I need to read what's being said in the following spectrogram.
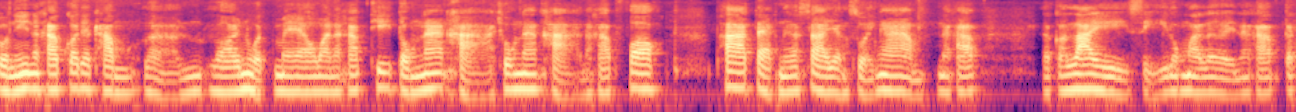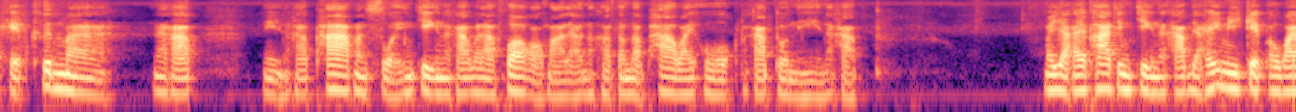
ตัวนี้นะครับก็จะทำรอยหนวดแมวมานะครับ ที่ตรงหน้าขาช่วงหน้าขานะครับ ฟอกผ้าแตกเนื้อทรายอย่างสวยงามนะครับ แล้วก็ไล่สีลงมาเลยนะครับ ตะเข็บขึ้นมานะครับ นี่นะครับผ้ามันสวยจริงๆนะครับ เวลาฟอกออกมาแล้วนะครับสำหรับผ้าไวโอ๊กนะครับตัวนี้นะครับ ไม่อยากให้พลาดจริง ๆ นะครับ อยากให้มีเก็บเอาไว้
